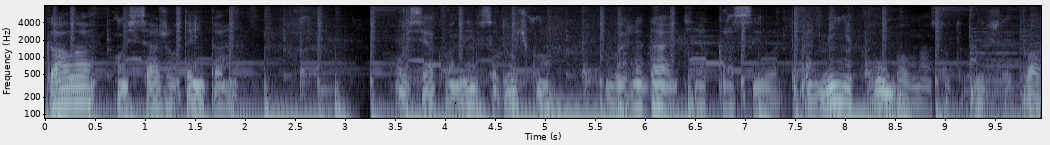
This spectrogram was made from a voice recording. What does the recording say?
кала ось ця жовтенька. Ось як вони в садочку виглядають як красиво. Така міні-клумба у нас тут вийшла. Два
